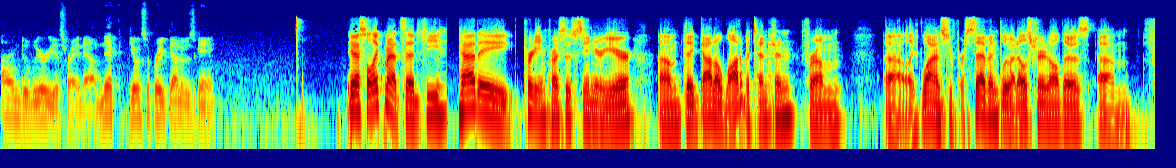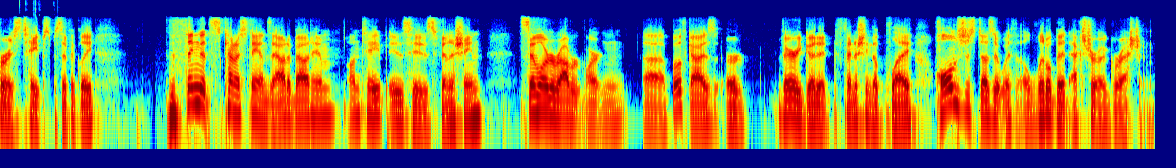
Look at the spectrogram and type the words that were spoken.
I'm delirious right now. Nick, give us a breakdown of his game. Yeah, so like Matt said, he had a pretty impressive senior year um, that got a lot of attention from uh, like Lions 247, Blue-White Illustrated, all those um, for his tape specifically the thing that's kind of stands out about him on tape is his finishing. Similar to Robert Martin, uh, both guys are very good at finishing the play. Holmes just does it with a little bit extra aggression.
